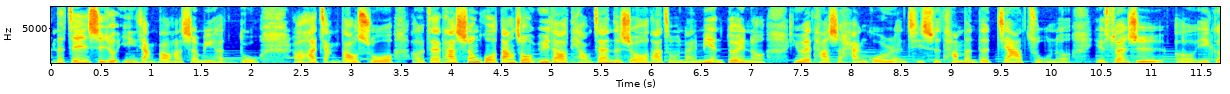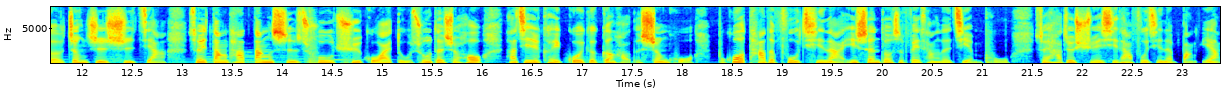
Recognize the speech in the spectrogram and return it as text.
那这件事就影响到他生命很多。然后他讲到说，呃，在他生活当中遇到挑战的时候，他怎么来面对呢？因为他是韩国人，其实他们的家族呢也算是呃一个政治世家，所以当他当时出去国外读书的时候，他其实可以过一个更好的生活。不过他的父亲啊，一生都是非常的简朴，所以他就学习他父亲的榜样。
